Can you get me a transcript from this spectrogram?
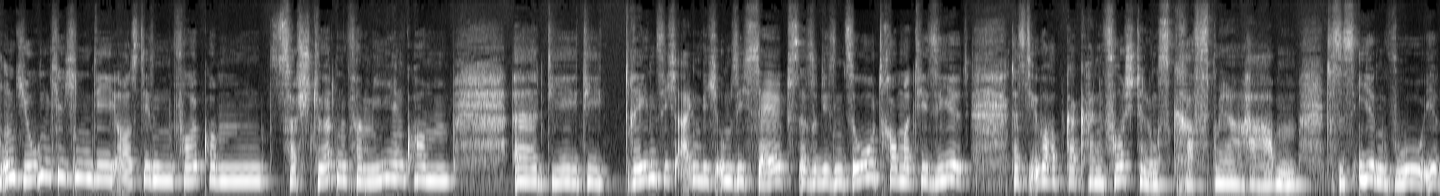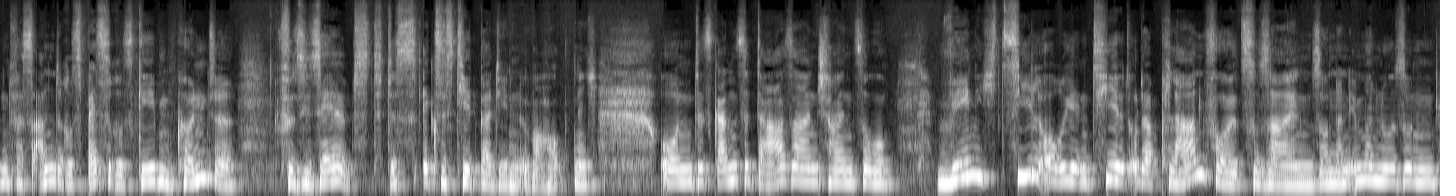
und Jugendlichen, die aus diesen vollkommen zerstörten Familien kommen, äh, die, die drehen sich eigentlich um sich selbst. Also die sind so traumatisiert, dass die überhaupt gar keine Vorstellungskraft mehr haben, dass es irgendwo irgendwas anderes, Besseres geben könnte für sie selbst. Das existiert bei denen überhaupt nicht. Und das ganze Dasein scheint so wenig zielorientiert oder planvoll zu sein, sondern immer nur so ein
